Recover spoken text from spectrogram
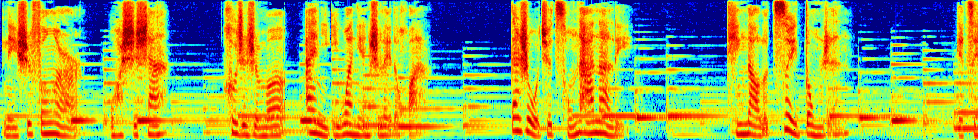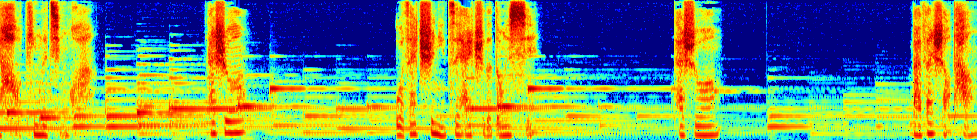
你是风儿，我是沙，或者什么爱你一万年之类的话，但是我却从他那里听到了最动人也最好听的情话。他说我在吃你最爱吃的东西。他说麻烦少糖。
